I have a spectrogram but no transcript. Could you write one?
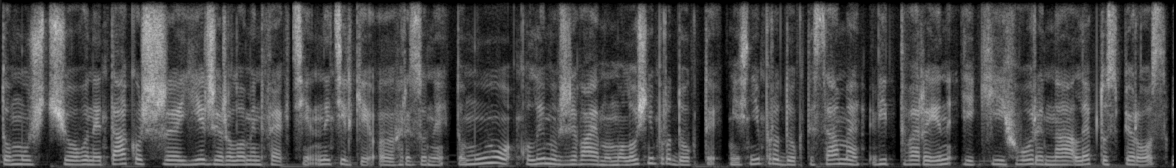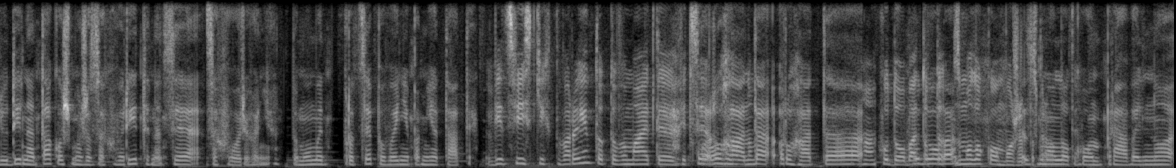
тому що вони також є джерелом інфекції, не тільки е, гризуни. Тому, коли ми вживаємо молочні продукти, м'ясні продукти саме від тварин, які хворі на лептоспіроз, людина також може захворіти на це захворювання. Тому ми про це повинні пам'ятати. від свійських тварин, тобто ви маєте від Це ну, рогата, рогата ага, худоба, худоба. тобто з молоком може з молоком, правильно.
